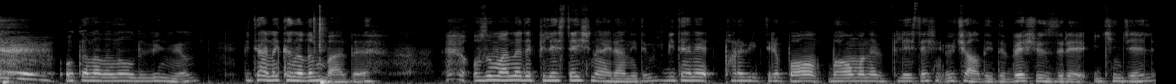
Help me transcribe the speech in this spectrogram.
o kanala ne oldu bilmiyorum. Bir tane kanalım vardı. o zamanlar da PlayStation hayranıydım. Bir tane para biriktirip babam, babam bana PlayStation 3 aldıydı. 500 lira ikinci el.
